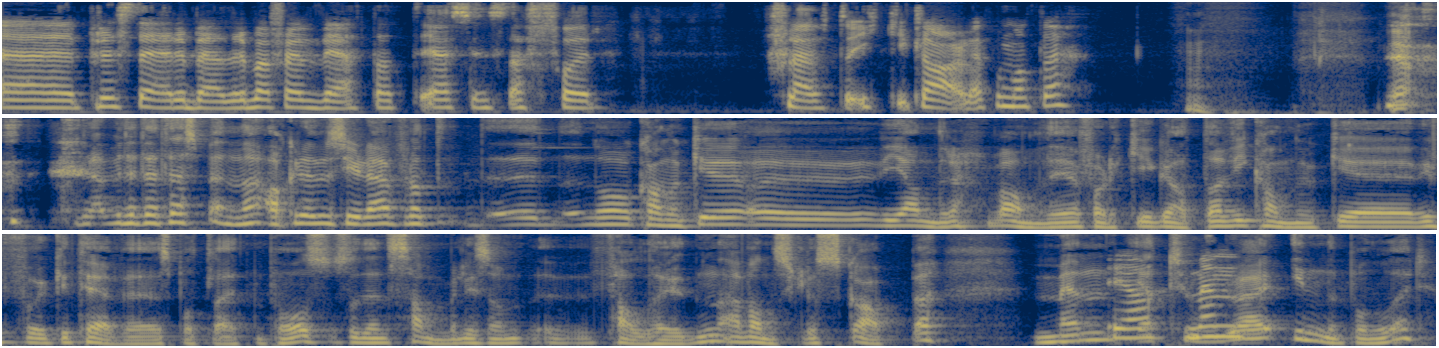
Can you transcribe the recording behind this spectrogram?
eh, prestere bedre, bare for jeg vet at jeg syns det er for flaut å ikke klare det. på en måte. Ja. Dette er spennende, akkurat det du sier der. For at, uh, nå kan jo ikke uh, vi andre, vanlige folk i gata, vi, kan jo ikke, vi får jo ikke TV-spotlighten på oss. Så den samme liksom, fallhøyden er vanskelig å skape. Men ja, jeg tror men, du er inne på noe der.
